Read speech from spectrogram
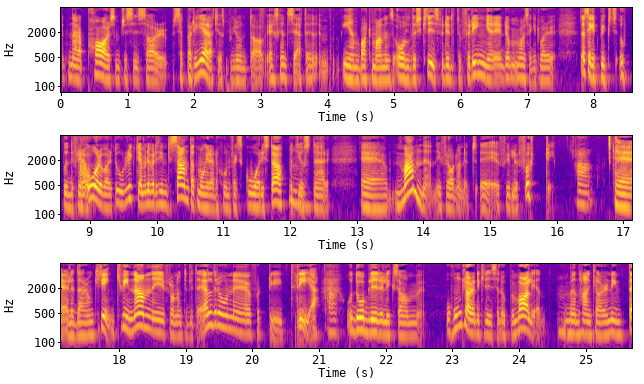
ett nära par som precis har separerat just på grund av, jag ska inte säga att det är enbart mannens ålderskris för det är lite att förringa det. De har säkert varit, det har säkert byggts upp under flera år och varit oriktiga. Men det är väldigt intressant att många relationer faktiskt går i stöpet just när eh, mannen i förhållandet eh, fyller 40. Ja. Eh, eller däromkring. Kvinnan i förhållande till lite äldre, hon är 43. Och då blir det liksom, och hon klarade krisen uppenbarligen. Men han klarar den inte.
